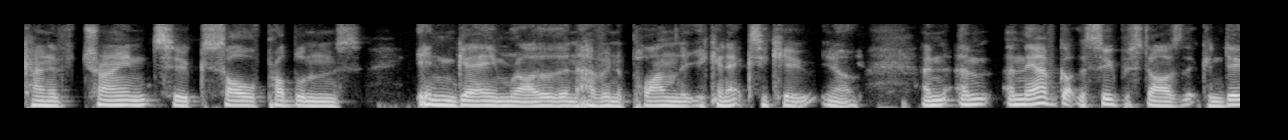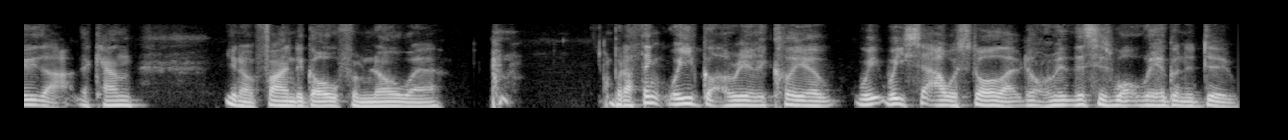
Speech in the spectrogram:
kind of trying to solve problems in game rather than having a plan that you can execute. You know, and and and they have got the superstars that can do that. They can, you know, find a goal from nowhere but I think we've got a really clear. We we set our stall out, don't we? This is what we're going to do,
